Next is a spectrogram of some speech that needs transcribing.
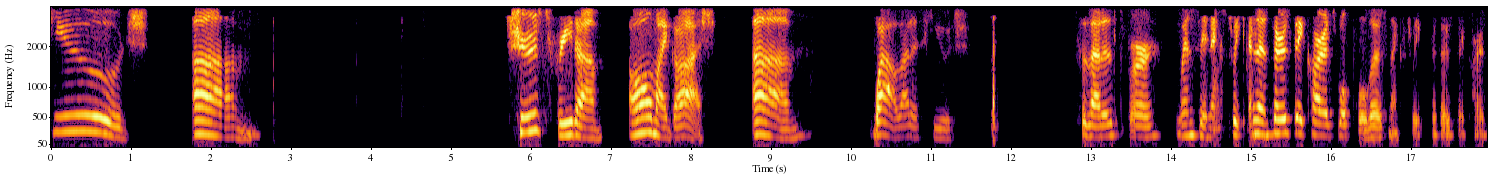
huge. Um, choose freedom. Oh my gosh. Um, wow, that is huge. So that is for Wednesday next week. And then Thursday cards, we'll pull those next week for Thursday cards.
